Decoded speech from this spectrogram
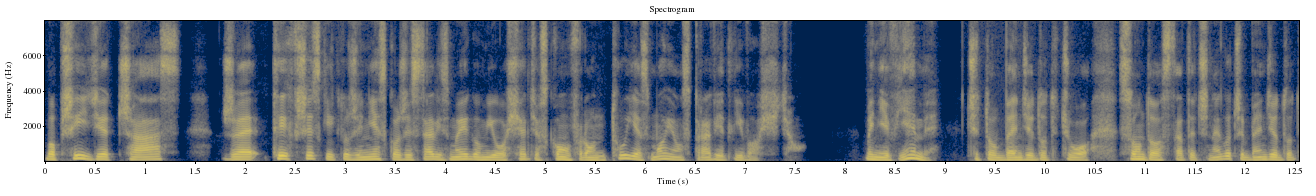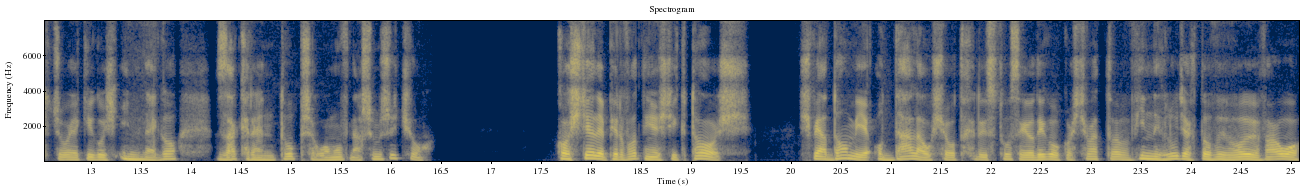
bo przyjdzie czas, że tych wszystkich, którzy nie skorzystali z mojego miłosierdzia, skonfrontuję z moją sprawiedliwością. My nie wiemy, czy to będzie dotyczyło sądu ostatecznego, czy będzie dotyczyło jakiegoś innego zakrętu, przełomu w naszym życiu. W kościele pierwotnie, jeśli ktoś świadomie oddalał się od Chrystusa i od Jego Kościoła, to w innych ludziach to wywoływało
